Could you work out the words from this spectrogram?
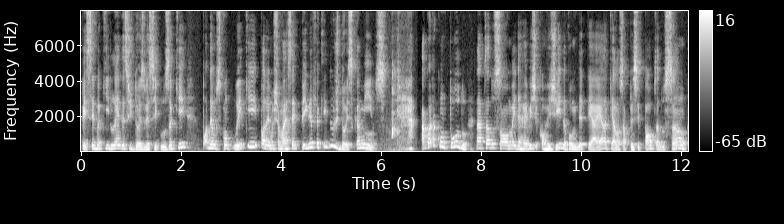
perceba que lendo esses dois versículos aqui, podemos concluir que podemos chamar essa epígrafe aqui dos dois caminhos. Agora, contudo, na tradução ao meio da revista corrigida, vou me deter a ela, que é a nossa principal tradução,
